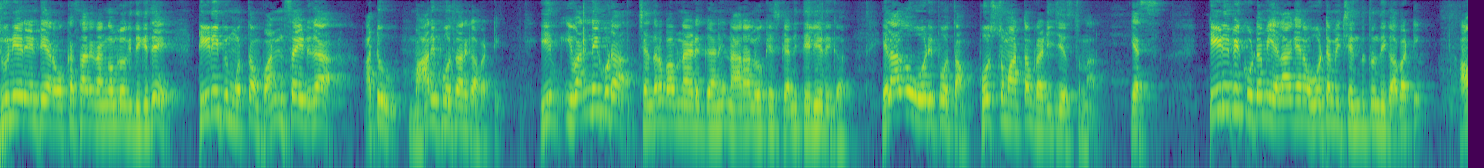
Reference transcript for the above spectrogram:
జూనియర్ ఎన్టీఆర్ ఒక్కసారి రంగంలోకి దిగితే టీడీపీ మొత్తం వన్ సైడ్గా అటు మారిపోతారు కాబట్టి. ఇవన్నీ కూడా చంద్రబాబు నాయుడు కానీ నారా లోకేష్ కానీ తెలియదుగా. ఎలాగో ఓడిపోతాం పోస్ట్ మార్టం రెడీ చేస్తున్నారు. ఎస్ టీడీపీ కూటమి ఎలాగైనా ఓటమి చెందుతుంది కాబట్టి ఆ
